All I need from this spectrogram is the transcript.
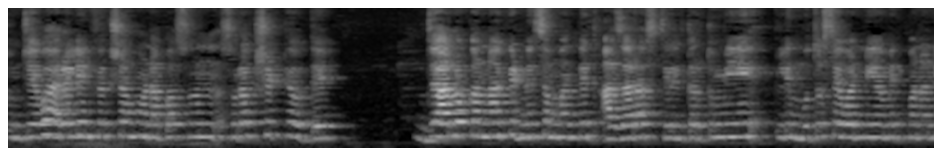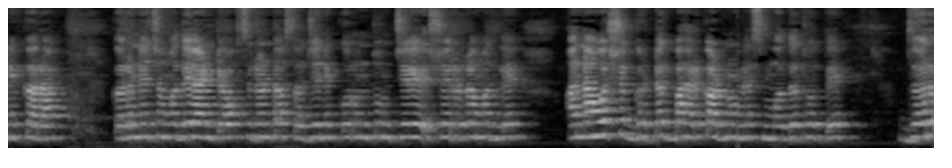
तुमचे व्हायरल इन्फेक्शन होण्यापासून सुरक्षित ठेवते. ज्या लोकांना किडनी संबंधित आजार असतील तर तुम्ही लिंबूचं सेवन नियमितपणाने करा. कारण याच्यामध्ये अँटीऑक्सिडंट असतात जेणेकरून तुमचे शरीरामधले अनावश्यक घटक बाहेर काढण्यास मदत होते. जर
